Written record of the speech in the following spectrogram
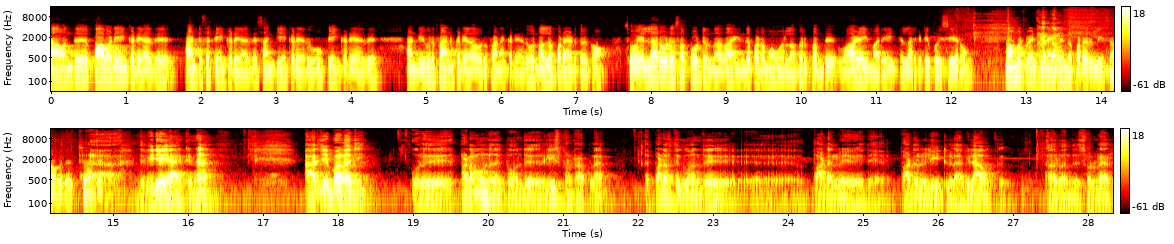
நான் வந்து பாவாடையும் கிடையாது பேண்ட் சட்டையும் கிடையாது சங்கியும் கிடையாது ஊப்பியும் கிடையாது. அண்ட் இவர் ஃபேனும் கிடையாது அவர் ஃபேனும் கிடையாது. ஒரு நல்ல படம் எடுத்திருக்கோம். ஸோ எல்லாரோட சப்போர்ட் இருந்தால் தான் இந்த படமும் ஒரு லப்பர் பந்து வாழை மாதிரி எல்லாருக்கிட்டையும் போய் சேரும். நவம்பர் டுவெண்ட்டி நைன்த் இந்த படம் ரிலீஸ் ஆகுது. ஸோ அது இந்த வீடியோ யாருக்குன்னா ஆர்ஜே பாலாஜி ஒரு படம் ஒன்று இப்போ வந்து ரிலீஸ் பண்ணுறாப்புல படத்துக்கு வந்து பாடல் பாடல் வெளியீட்டு விழா விழாவுக்கு அவர் வந்து சொல்கிறார்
